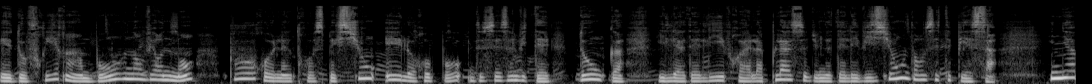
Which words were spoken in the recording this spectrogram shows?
est d'offrir un bon environnement pour l'introspection et le repos de ses invités. Donc, il y a des livres à la place d'une télévision dans cette pièce. Il n'y a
